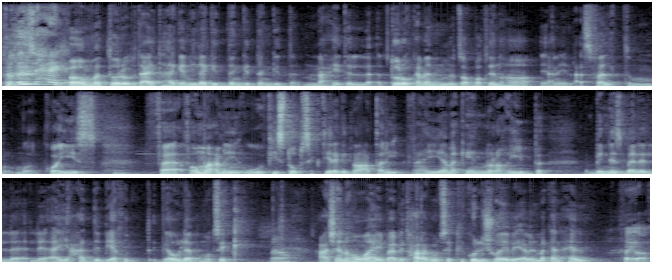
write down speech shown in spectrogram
فاضلش حاجة. فهم الطرق بتاعتها جميلة جدا جدا جدا. من ناحية ال- الطرق كمان مظبطينها يعني الأسفلت كويس. فهم عاملين وفي ستوبس كتيرة جدا على الطريق فهي مكان رهيب بالنسبة لل... لأي حد بياخد جولة بموتوسيكل. آه. عشان هو هيبقى بيتحرك موتوسيكل كل شوية بيقابل مكان حلو. فيقف.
